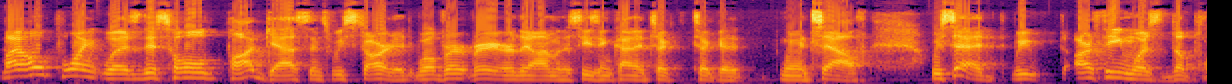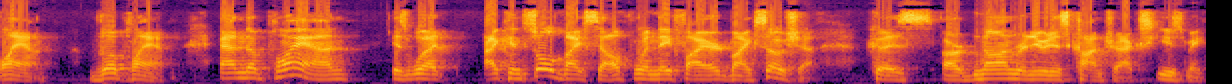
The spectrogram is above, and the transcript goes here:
My whole point was this whole podcast since we started, well, very, very early on when the season kind of took took a went south. We said we our theme was the plan, the plan, and the plan is what I consoled myself when they fired Mike Scioscia because our non-renewed his contract. Excuse me.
